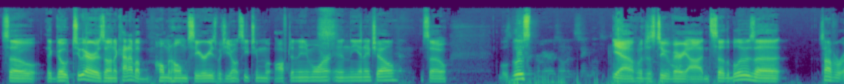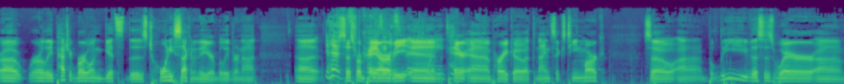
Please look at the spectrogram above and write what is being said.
So they go to Arizona, kind of a home and home series, which you don't see too often anymore in the NHL. So Blues, from Arizona to St. Louis. yeah, which is too very odd. So the Blues, uh, start off uh, early. Patrik Berglund gets this 22nd of the year, believe it or not. Uh, assists from Crazy to PRV and 22. per, uh, Parayko at the 916 mark. So uh, I believe this is where uh,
